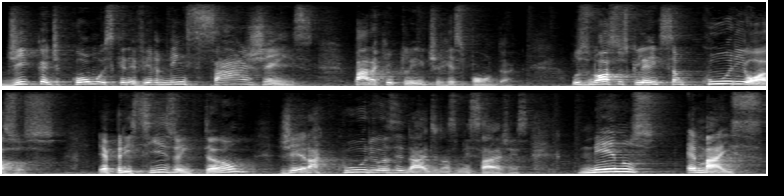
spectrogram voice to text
dica de como escrever mensagens para que o cliente responda. Os nossos clientes são curiosos. É preciso então gerar curiosidade nas mensagens. Menos é mais.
